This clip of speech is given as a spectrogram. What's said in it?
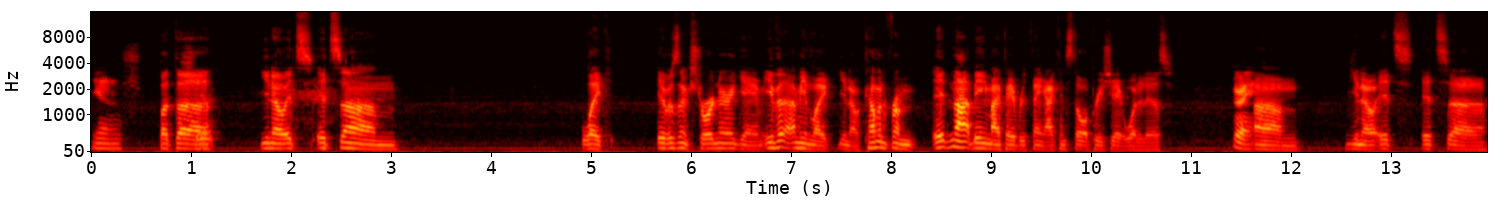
Yes. But uh, Shit. you know, it's it's um like it was an extraordinary game. Even I mean, like you know, coming from it not being my favorite thing, I can still appreciate what it is. Right. Um, you know, it's it's uh.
